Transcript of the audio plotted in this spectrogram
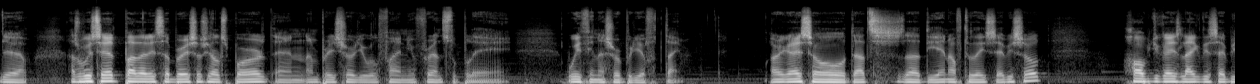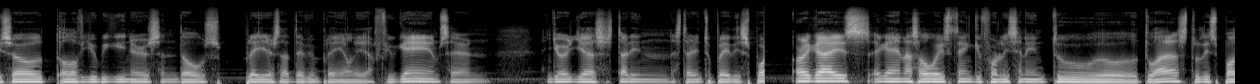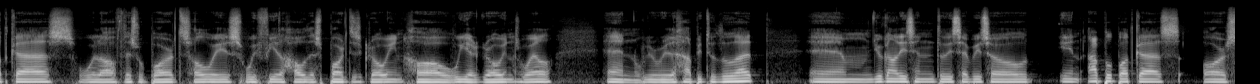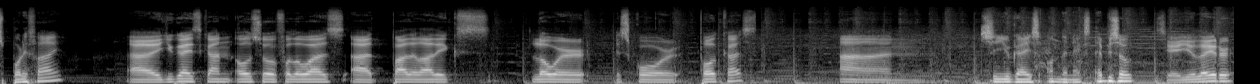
Yeah, as we said, padel is a very social sport, and I'm pretty sure you will find new friends to play with in a short period of time. Alright, guys, so that's uh, the end of today's episode. Hope you guys like this episode. All of you beginners and those players that they've been playing only a few games and you're just starting starting to play this sport. Alright, guys. Again, as always, thank you for listening to to us to this podcast. We love the support. As always, we feel how the sport is growing, how we are growing as well, and we're really happy to do that. Um, you can listen to this episode in Apple Podcasts or Spotify. Uh, you guys can also follow us at Padel Addicts Lower Score Podcast. And See you guys on the next episode. see you later.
